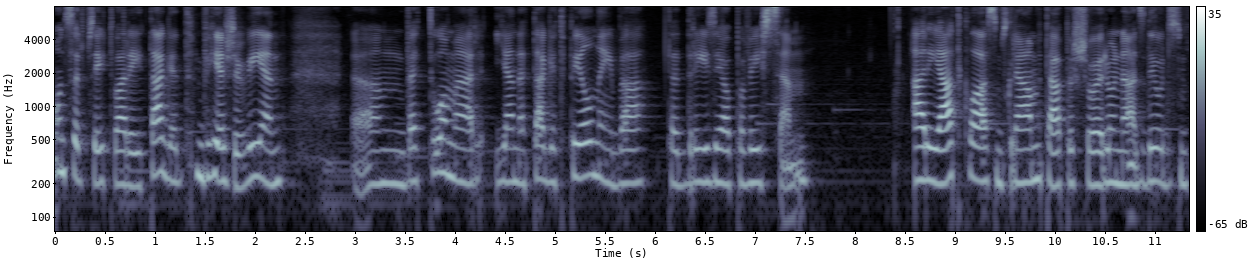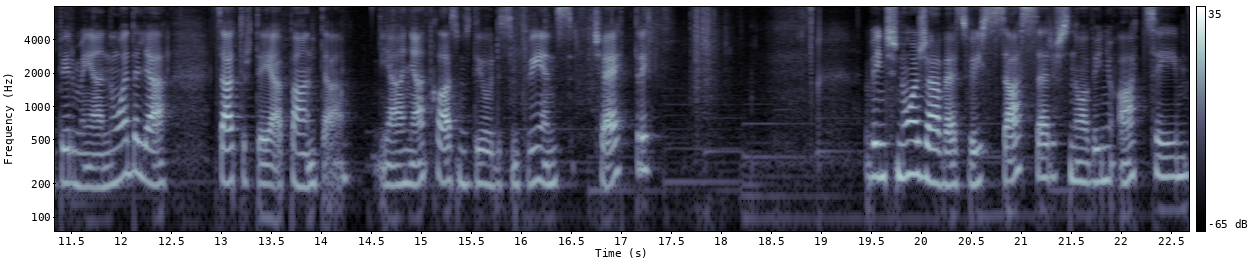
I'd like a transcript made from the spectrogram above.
un starp citu arī tagad, bieži vien. Um, bet tomēr, ja ne tagad pilnībā, tad drīz jau pavisam. Arī atklāsmes grāmatā par šo ir runāts 21. nodaļā, 4. pantā. Jāņa atklāsmes 21, 4. Viņš nožāvēs visas asaras no viņu acīm,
